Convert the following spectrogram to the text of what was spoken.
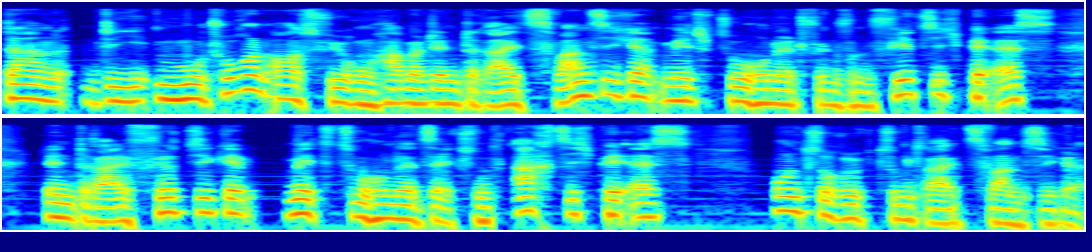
Dann die Motorenausführung haben den 320er mit 245 PS, den 340er mit 286 PS und zurück zum 320er.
